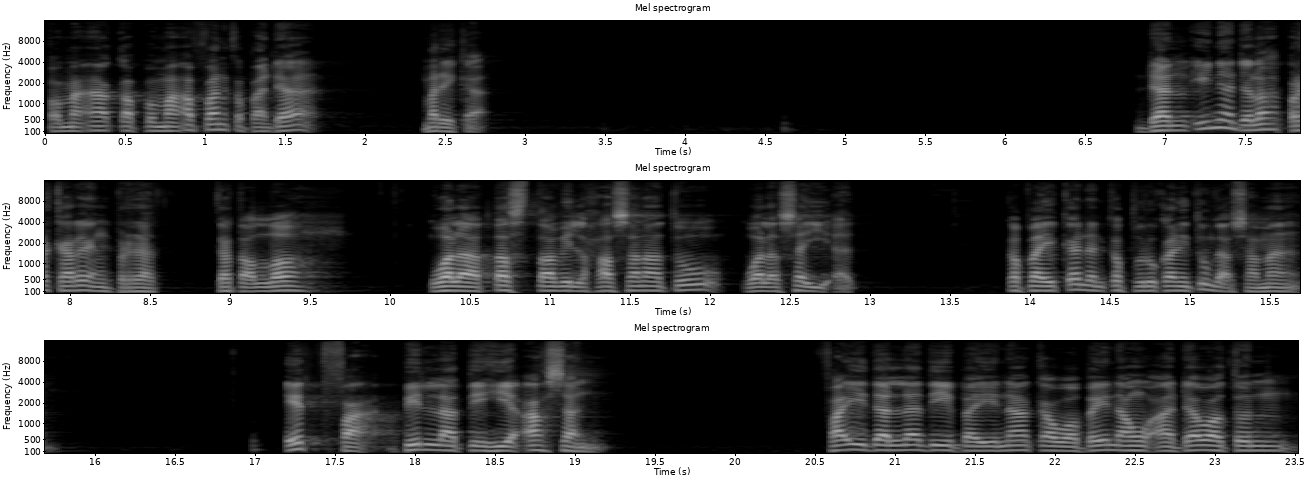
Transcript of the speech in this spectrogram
pemaaf, pemaafan kepada mereka. Dan ini adalah perkara yang berat. Kata Allah, wala tastawil hasanatu wala sayyat. Kebaikan dan keburukan itu enggak sama. Itfa billati ahsan Faidal ladhi bainaka wa bainahu adawatun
